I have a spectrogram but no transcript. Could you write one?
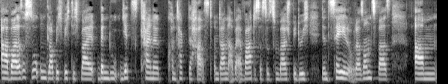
Aber das ist so unglaublich wichtig, weil wenn du jetzt keine Kontakte hast und dann aber erwartest, dass du zum Beispiel durch den Sale oder sonst was ähm,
